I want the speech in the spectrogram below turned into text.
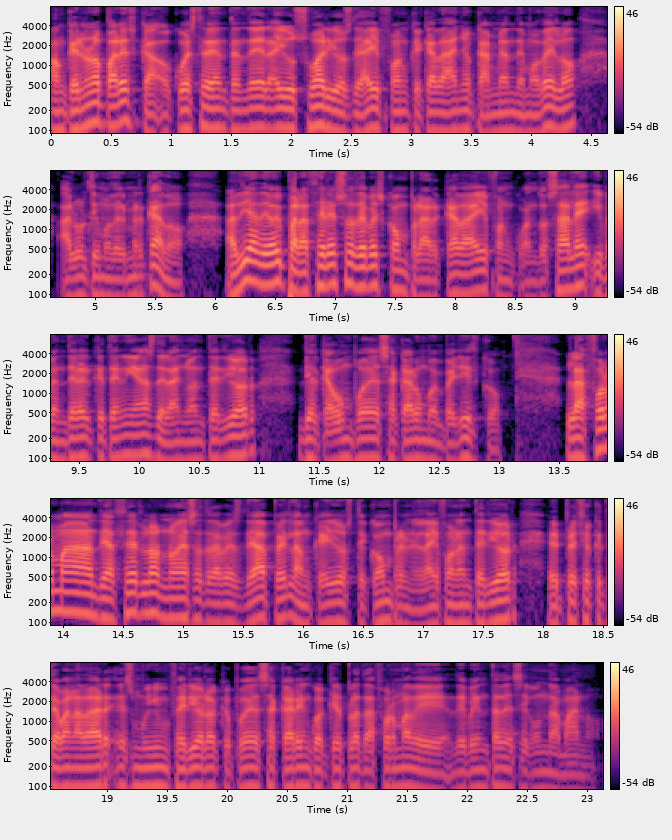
Aunque no lo parezca o cueste de entender, hay usuarios de iPhone que cada año cambian de modelo al último del mercado. A día de hoy, para hacer eso debes comprar cada iPhone cuando sale y vender el que tenías del año anterior, del que aún puedes sacar un buen pellizco. La forma de hacerlo no es a través de Apple, aunque ellos te compren el iPhone anterior, el precio que te van a dar es muy inferior al que puedes sacar en cualquier plataforma de, de venta de segunda mano.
